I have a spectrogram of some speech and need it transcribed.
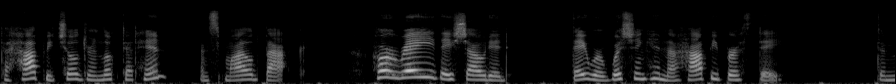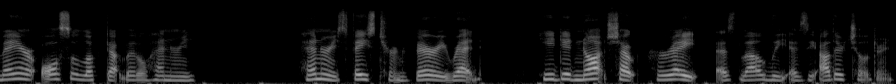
The happy children looked at him and smiled back. Hooray! they shouted. They were wishing him a happy birthday. The mayor also looked at little Henry. Henry's face turned very red. He did not shout hooray as loudly as the other children.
